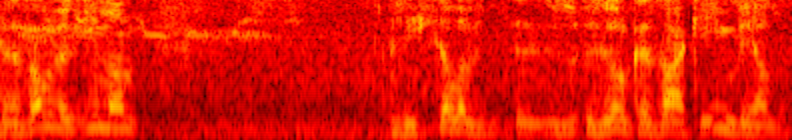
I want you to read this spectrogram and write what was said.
Er zal wel iemand zichzelf zulke zaken inbeelden.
